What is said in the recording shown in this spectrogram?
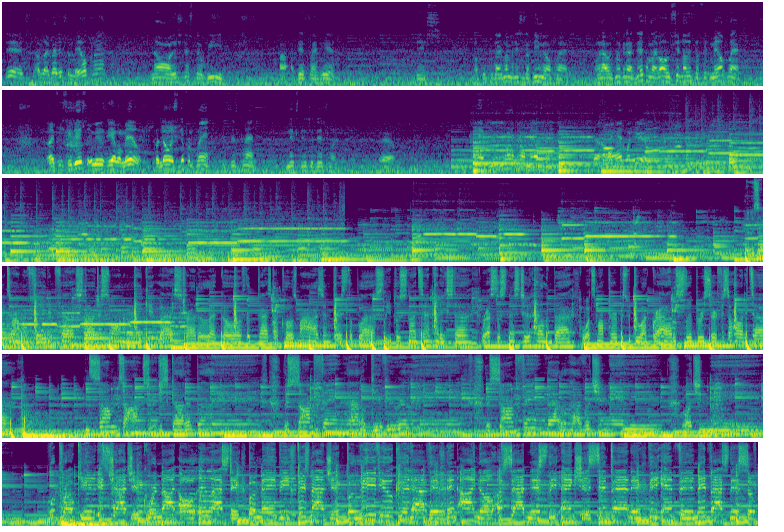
this, I'm like, man, this is the male plant? No, this is just the weed. Uh, this right here. This. Okay, because I remember this is a female plant. When I was looking at this, I'm like, oh shit, no, this is a male plant. Like, if you see this, it means you have a male. But no, it's a different plant. It's this plant mixed into this one. Yeah. Yeah, past I close my eyes, embrace the black Sleepless nights and headaches stack. Restlessness to hell and back. What's my purpose, what do I grab? A slippery surface, a heart attack. And sometimes you just gotta believe There's something that'll give you relief. There's something that'll have what you need What you need tragic. We're not all elastic But maybe there's magic. Believe you could have it. And I know of sadness The anxious and panic The infinite vastness Of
